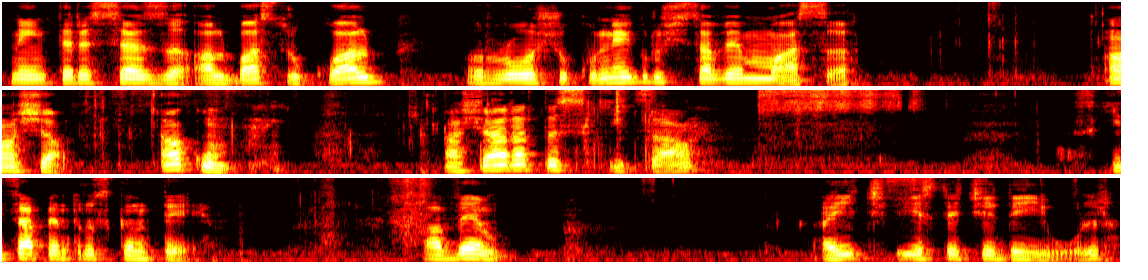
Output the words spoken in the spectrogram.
ne interesează albastru cu alb, roșu cu negru și să avem masă. Așa. Acum, Așa arată schița. Schița pentru scânteie. Avem, aici este CDI-ul,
